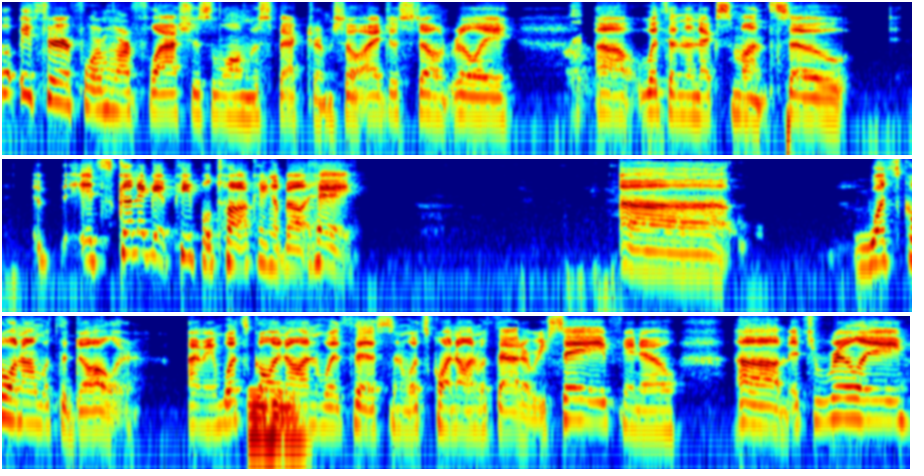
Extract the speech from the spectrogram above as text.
There'll be three or four more flashes along the spectrum. So I just don't really uh, within the next month. So it's going to get people talking about, hey, uh, what's going on with the dollar? I mean, what's going Mhm. on with this and what's going on with that? Are we safe? You know, um, it's really.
